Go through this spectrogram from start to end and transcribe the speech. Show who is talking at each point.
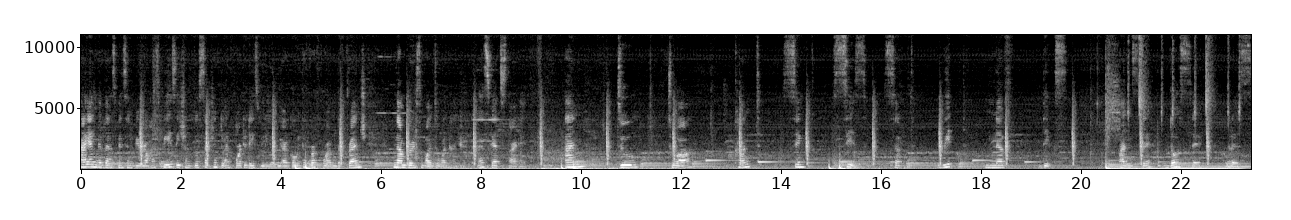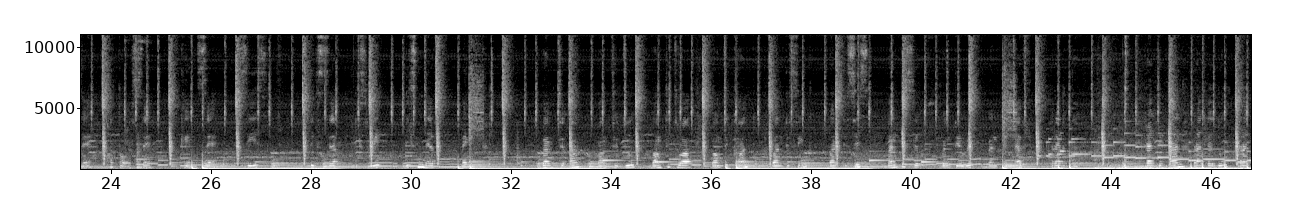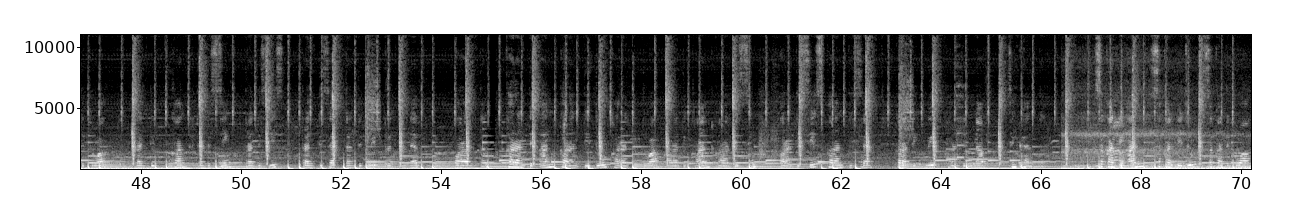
Speaker 1: Hi, I'm Evans Vincent B. Roxas, PSH on 2, Section 2, and for today's video, we are going to perform the French numbers 1 to 100. Let's get started. Un, deux, trois, quatre, cinq, six, sept, huit, neuf, dix. Once, doce, trece, quatorze, quince, Tian, Bangti Du, Bangti Tua, Bangti Khan, Bangti Singh, Bangti Sis, Bangti Sip, Bangti Wit, Bangti Nef, Trente. Trente An, Trente Du, Trente Tua, Trente Khan, Trente Singh, Trente Sis, Trente Sep, Trente Wit, Trente Nef, 51, 52, 53,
